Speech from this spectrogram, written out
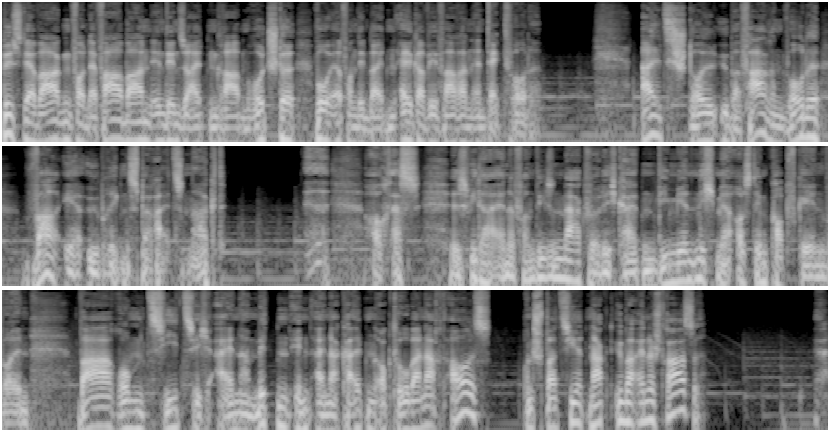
bis der Wagen von der Fahrbahn in den Seitengraben rutschte, wo er von den beiden Lkw-Fahrern entdeckt wurde. Als Stoll überfahren wurde, war er übrigens bereits nackt. Äh, auch das ist wieder eine von diesen Merkwürdigkeiten, die mir nicht mehr aus dem Kopf gehen wollen. Warum zieht sich einer mitten in einer kalten Oktobernacht aus und spaziert nackt über eine Straße? Ja,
